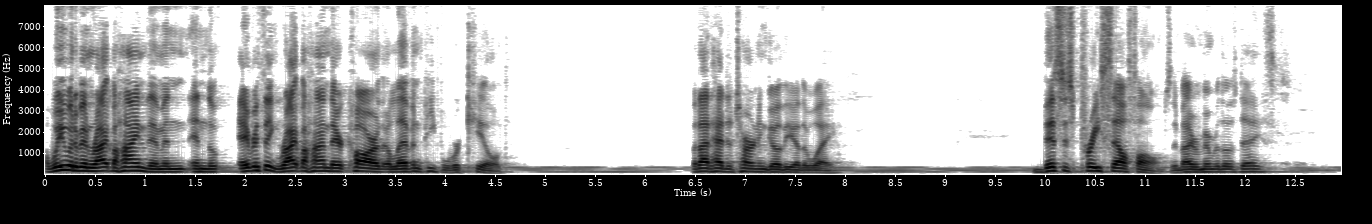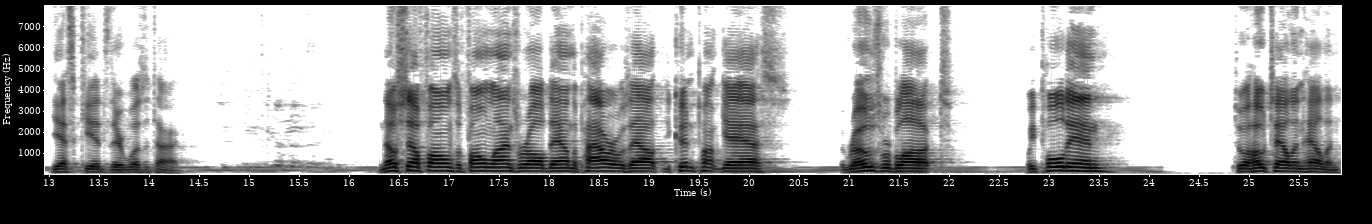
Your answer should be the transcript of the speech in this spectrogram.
We would have been right behind them, and, and the, everything right behind their car, the 11 people were killed but I'd had to turn and go the other way. This is pre cell phones. Anybody remember those days? Yes, kids, there was a time. No cell phones, the phone lines were all down, the power was out, you couldn't pump gas, the roads were blocked. We pulled in to a hotel in Helen.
